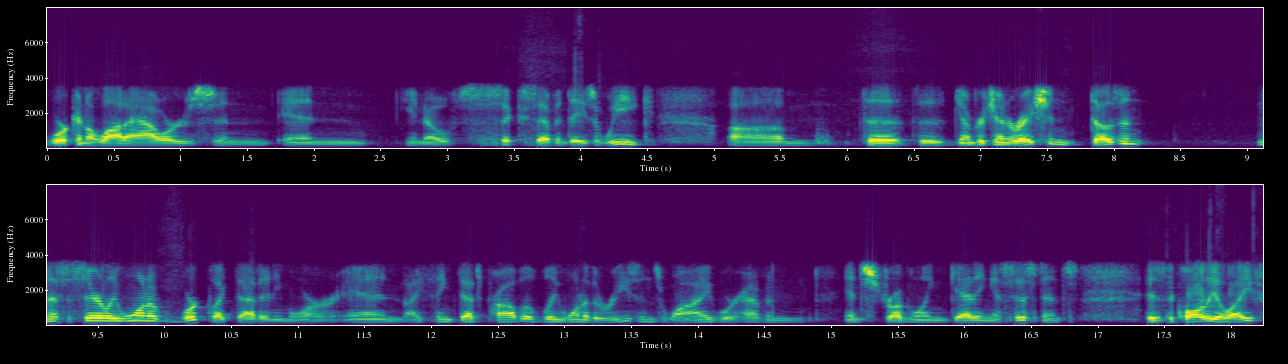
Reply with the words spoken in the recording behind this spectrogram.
working a lot of hours and and you know six seven days a week. Um, the the younger generation doesn't necessarily want to work like that anymore. And I think that's probably one of the reasons why we're having and struggling getting assistance is the quality of life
